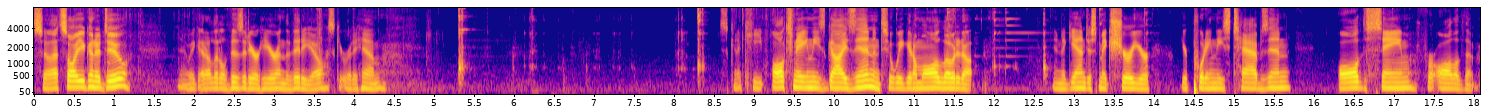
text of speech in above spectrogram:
So that's all you're going to do. And we got a little visitor here in the video. Let's get rid of him. Just going to keep alternating these guys in until we get them all loaded up. And again, just make sure you're, you're putting these tabs in all the same for all of them.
